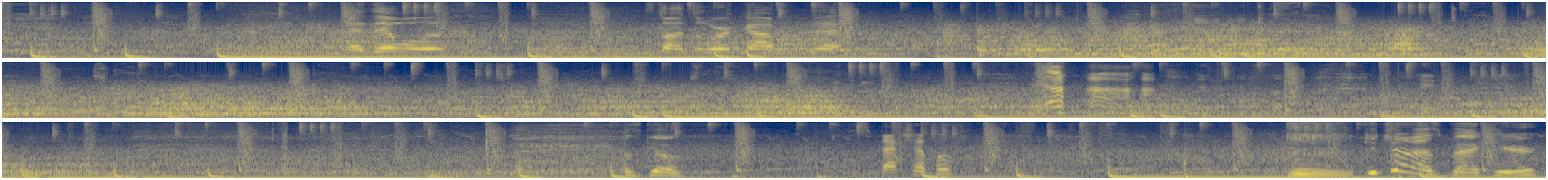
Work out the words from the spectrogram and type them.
and then we'll start the workout from there. Let's go. Just back shuffle? Get your ass back here.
